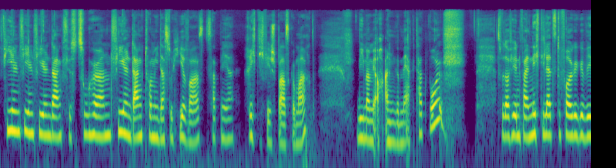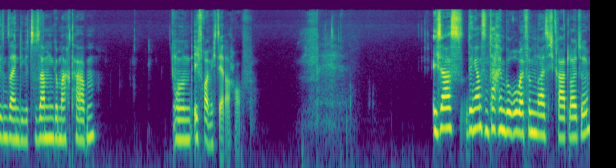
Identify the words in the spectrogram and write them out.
Vielen, vielen, vielen Dank fürs Zuhören. Vielen Dank, Tommy, dass du hier warst. Es hat mir richtig viel Spaß gemacht. Wie man mir auch angemerkt hat, wohl. Es wird auf jeden Fall nicht die letzte Folge gewesen sein, die wir zusammen gemacht haben. Und ich freue mich sehr darauf. Ich saß den ganzen Tag im Büro bei 35 Grad, Leute.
